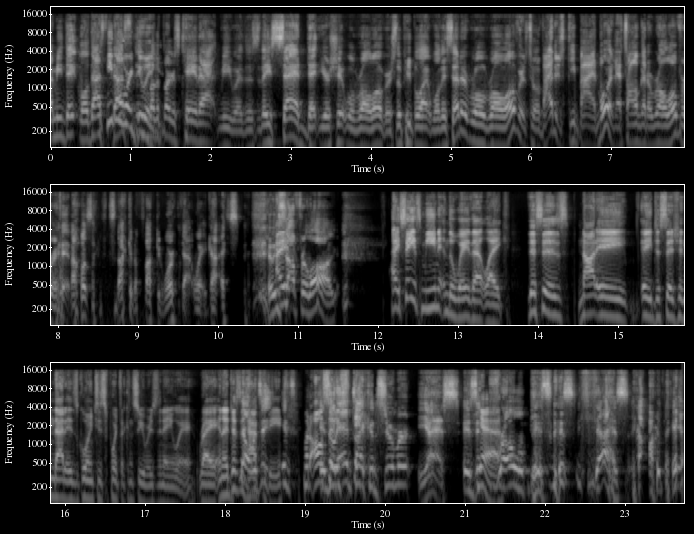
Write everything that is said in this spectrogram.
I mean, they well, that's people that's were the doing motherfuckers came at me with this. They said that your shit will roll over. So people are like, well, they said it will roll over. So if I just keep buying more, that's all gonna roll over. And I was like, it's not gonna fucking work that way, guys. At least I, not for long. I say it's mean in the way that like this is not a a decision that is going to support the consumers in any way, right? And it doesn't no, have to be. But also, is it anti-consumer? Yes. Is it yeah. pro-business? Yes. Are they?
